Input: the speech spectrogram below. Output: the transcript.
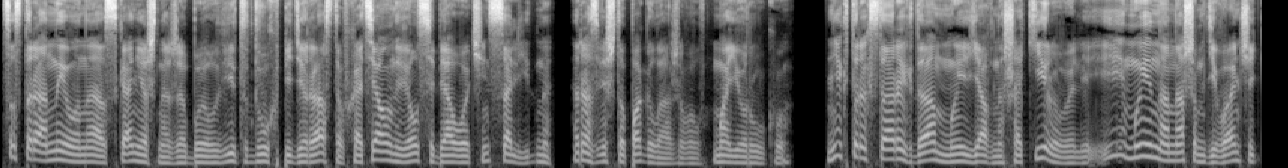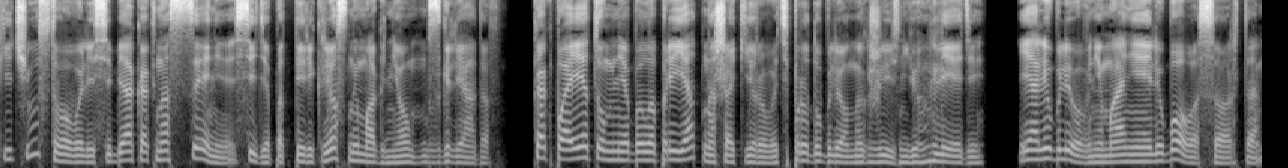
Со стороны у нас, конечно же, был вид двух педерастов, хотя он вел себя очень солидно, разве что поглаживал мою руку. Некоторых старых дам мы явно шокировали, и мы на нашем диванчике чувствовали себя как на сцене, сидя под перекрестным огнем взглядов. Как поэту мне было приятно шокировать продубленных жизнью леди. Я люблю внимание любого сорта.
